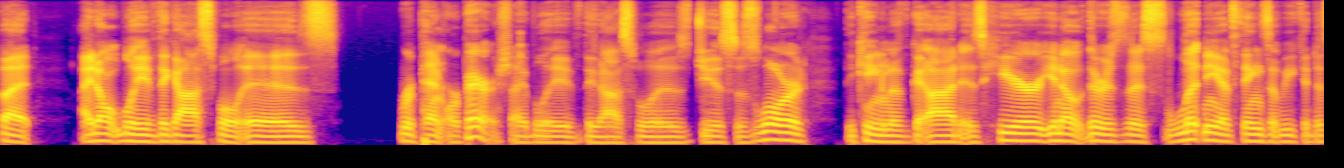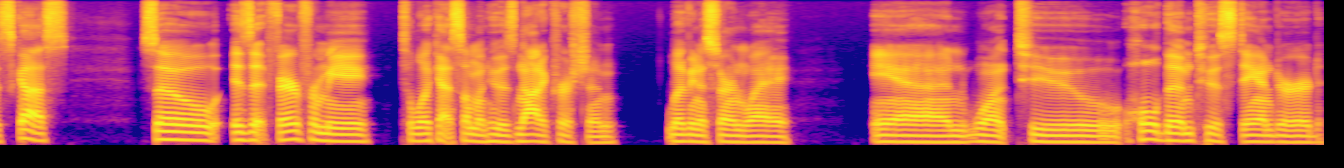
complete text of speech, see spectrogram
But I don't believe the gospel is repent or perish. I believe the gospel is Jesus is Lord, the kingdom of God is here. You know, there's this litany of things that we could discuss. So, is it fair for me to look at someone who is not a Christian living a certain way and want to hold them to a standard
